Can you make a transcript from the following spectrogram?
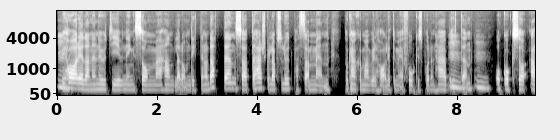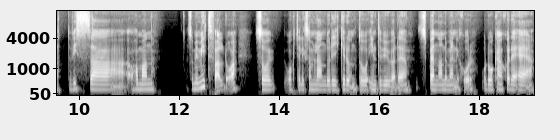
Vi har redan en utgivning som handlar om ditten och datten så att det här skulle absolut passa men då kanske man vill ha lite mer fokus på den här biten. Mm, mm, Och också att vissa har man, som i mitt fall då, så åkte liksom land och rike runt och intervjuade spännande människor och då kanske det är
